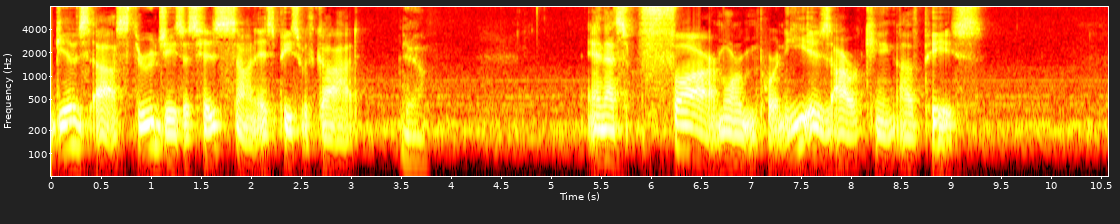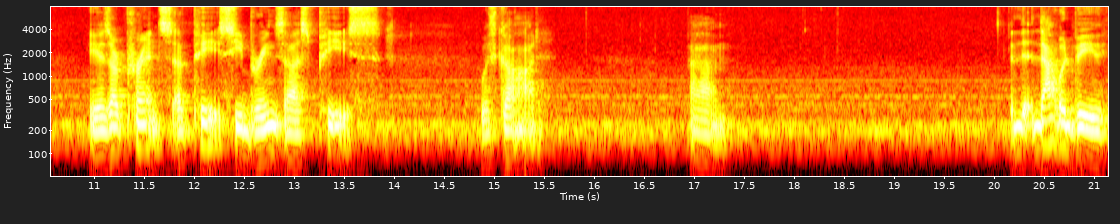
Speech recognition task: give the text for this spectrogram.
gives us through Jesus, his Son, is peace with God. Yeah. And that's far more important. He is our King of peace. He is our Prince of peace. He brings us peace with God. Um, th- that would be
